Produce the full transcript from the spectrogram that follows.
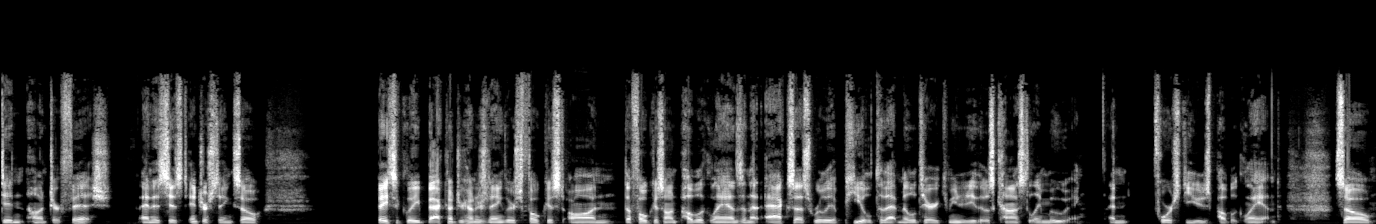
didn't hunt or fish. And it's just interesting. So basically, backcountry hunters and anglers focused on the focus on public lands and that access really appealed to that military community that was constantly moving and forced to use public land. So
